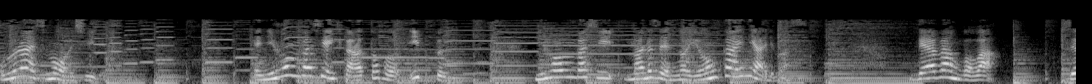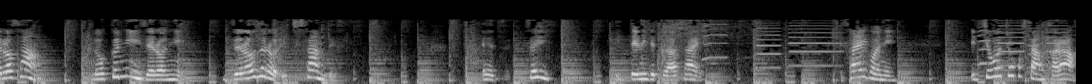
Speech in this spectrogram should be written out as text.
オムライスも美味しいです。え日本橋駅から徒歩1分、日本橋マルゼンの4階にあります。電話番号は03-6202-0013です。えぜひ行ってみてください。最後に、いちごチョコさんから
